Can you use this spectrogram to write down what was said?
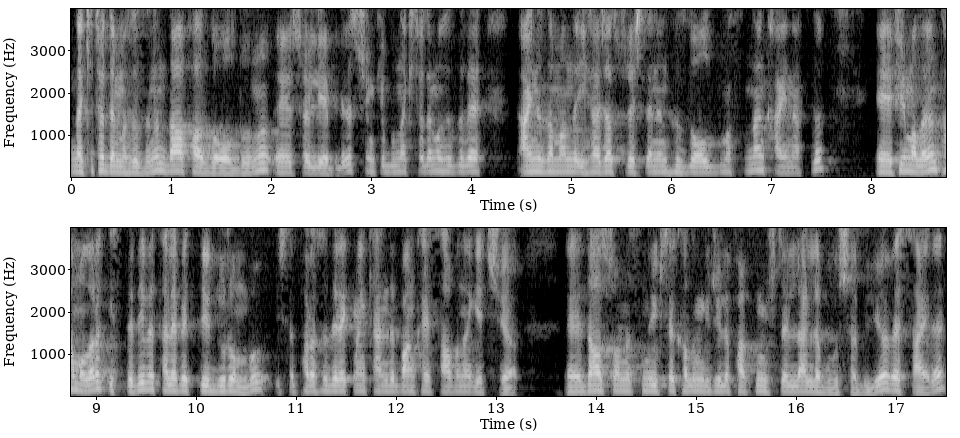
nakit ödeme hızının daha fazla olduğunu söyleyebiliriz. Çünkü bu nakit ödeme hızı ve aynı zamanda ihracat süreçlerinin hızlı olmasından kaynaklı e, firmaların tam olarak istediği ve talep ettiği durum bu. İşte parası direktmen kendi banka hesabına geçiyor. E, Daha sonrasında yüksek alım gücüyle farklı müşterilerle buluşabiliyor vesaire.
